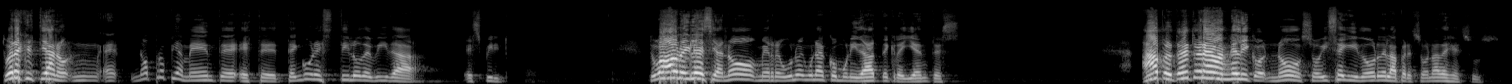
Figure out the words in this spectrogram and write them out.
Tú eres cristiano, mm, eh, no propiamente, este, tengo un estilo de vida espiritual. Tú vas a una iglesia, no, me reúno en una comunidad de creyentes. Ah, pero entonces tú eres evangélico. No, soy seguidor de la persona de Jesús.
